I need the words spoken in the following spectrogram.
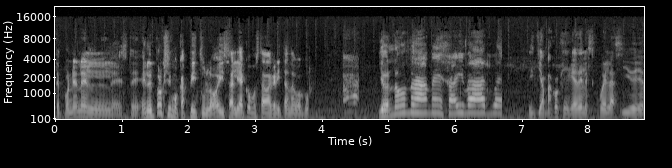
te ponían el, este, en el próximo capítulo y salía como estaba gritando Goku. Yo, no mames, ahí va, güey. Y ya me acuerdo que llegué de la escuela así de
